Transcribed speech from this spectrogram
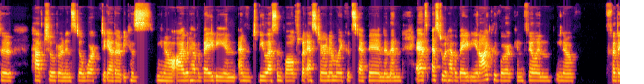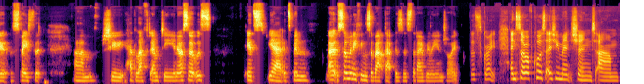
to have children and still work together because you know I would have a baby and and be less involved, but Esther and Emily could step in, and then Esther would have a baby and I could work and fill in, you know, for the space that um, she had left empty. You know, so it was, it's yeah, it's been uh, so many things about that business that I really enjoyed. That's great. And so, of course, as you mentioned, um,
